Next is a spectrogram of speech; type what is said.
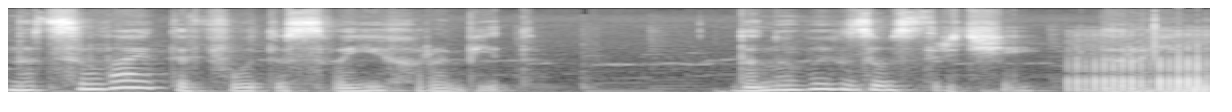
Надсилайте фото своїх робіт. До нових зустрічей, дорогі!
